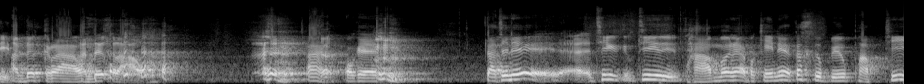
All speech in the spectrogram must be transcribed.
ดินอันเดอร์กราวอันเดอร์กราว อะโอเค แต่ทีนี้เอ่อ ที่ที่ถามมาเนี่ยเมื่อกี้เนี่ยก็คือบิลผับที่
